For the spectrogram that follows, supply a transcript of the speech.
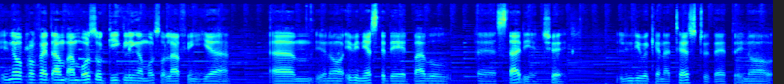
you know, Prophet, I'm, I'm also giggling, I'm also laughing here. Um, you know, even yesterday at Bible uh, study at church, Lindy we can attest to that. You know,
